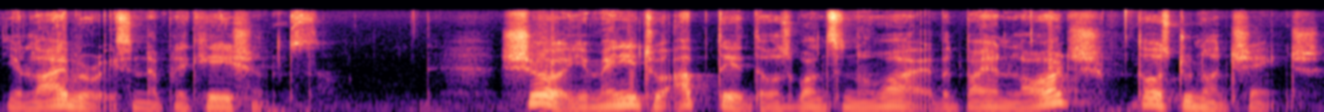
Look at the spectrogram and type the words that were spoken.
your libraries and applications. Sure, you may need to update those once in a while, but by and large, those do not change.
